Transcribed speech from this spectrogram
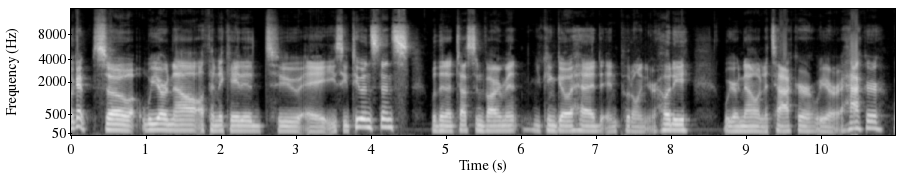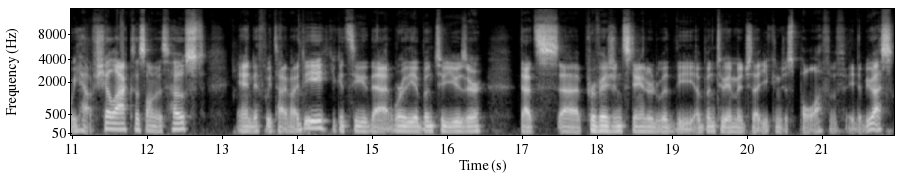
Okay, so we are now authenticated to a EC2 instance within a test environment. You can go ahead and put on your hoodie. We are now an attacker. We are a hacker. We have shell access on this host. And if we type ID, you can see that we're the Ubuntu user that's uh, provisioned standard with the Ubuntu image that you can just pull off of AWS.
